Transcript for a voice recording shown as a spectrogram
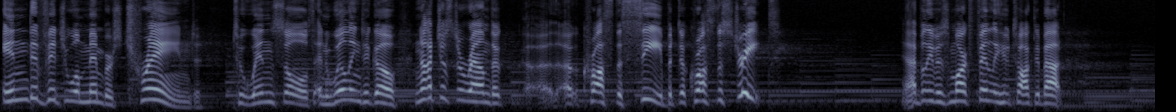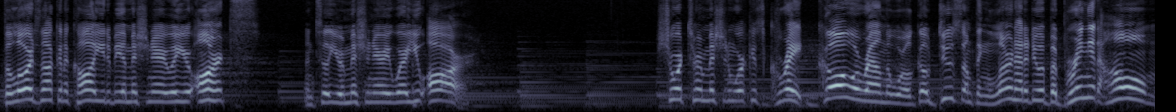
Individual members trained to win souls and willing to go not just around the uh, across the sea but to across the street. And I believe it was Mark Finley who talked about the Lord's not going to call you to be a missionary where you aren't until you're a missionary where you are. Short term mission work is great. Go around the world, go do something, learn how to do it, but bring it home.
